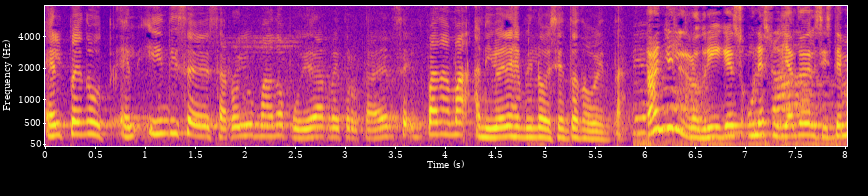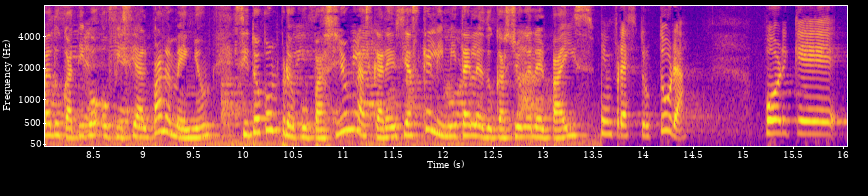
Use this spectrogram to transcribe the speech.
el PNUD, el índice de desarrollo humano pudiera retrotraerse en Panamá a niveles de 1990. Ángel Rodríguez, un estudiante del sistema educativo oficial panameño, citó con preocupación las carencias que limitan la educación en el país. Infraestructura, porque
